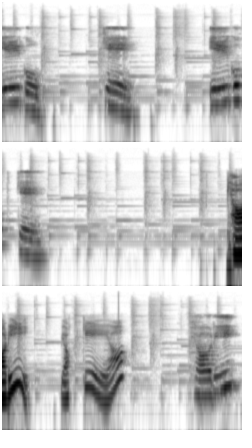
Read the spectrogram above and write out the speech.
일곱 개 일곱 개 별이 몇 개예요? 별이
